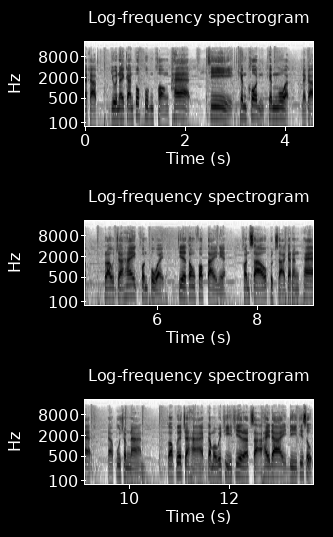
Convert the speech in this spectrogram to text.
นะครับอยู่ในการควบคุมของแพทย์ที่เข้มข้น เข้มงวดนะครับเราจะให้คนป่วยที่จะต้องฟอกไตเนี่ยคอนซัลท์ปรึกษากับทางแพทย์ผู้ชำนาญ ก็เพื่อจะหากรรมวิธีที่จะรักษาให้ได้ดีที่สุด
